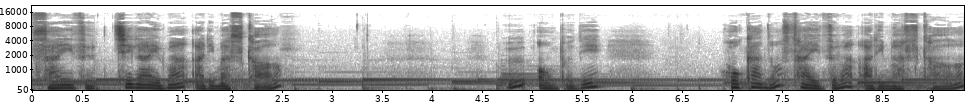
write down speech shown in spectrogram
サイズ違いはありますか？う音符で他のサイズはありますか？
